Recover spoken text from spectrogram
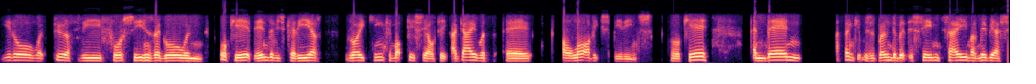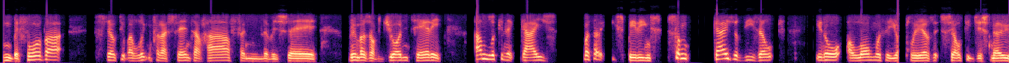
you know, like two or three, four seasons ago, and okay, at the end of his career, Roy Keane came up to Celtic, a guy with uh, a lot of experience. Okay, and then I think it was around about the same time, or maybe a season before that, Celtic were looking for a centre half, and there was uh, rumours of John Terry. I'm looking at guys with experience, some guys of these ilk, you know, along with the young players at Celtic just now,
